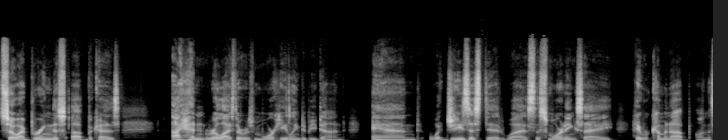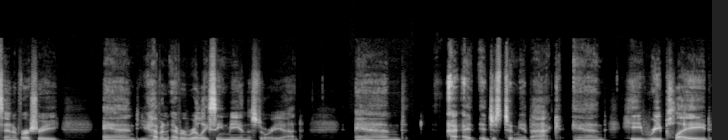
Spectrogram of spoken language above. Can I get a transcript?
so i bring this up because I hadn't realized there was more healing to be done. And what Jesus did was this morning say, Hey, we're coming up on this anniversary, and you haven't ever really seen me in the story yet. And I, I, it just took me aback. And he replayed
